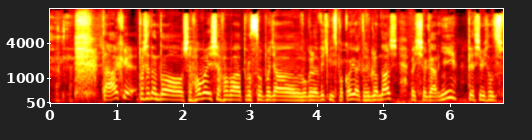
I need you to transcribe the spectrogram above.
tak, poszedłem do szefowej, szefowa po prostu powiedziała w ogóle wyjdź mi z pokoju, jak ty wyglądasz, weź się ogarnij. Pierwszy miesiąc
